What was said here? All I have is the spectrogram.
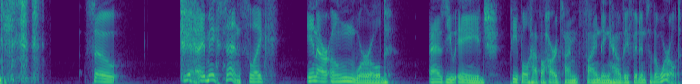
so, yeah, it makes sense. Like in our own world, as you age, people have a hard time finding how they fit into the world.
